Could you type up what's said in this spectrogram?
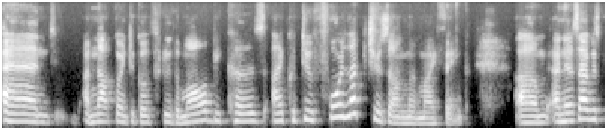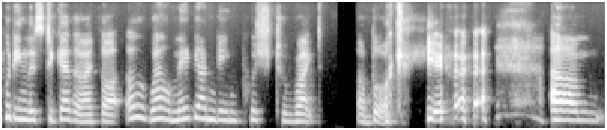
And I'm not going to go through them all because I could do four lectures on them, I think. Um, and as I was putting this together, I thought, oh, well, maybe I'm being pushed to write a book here. um,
